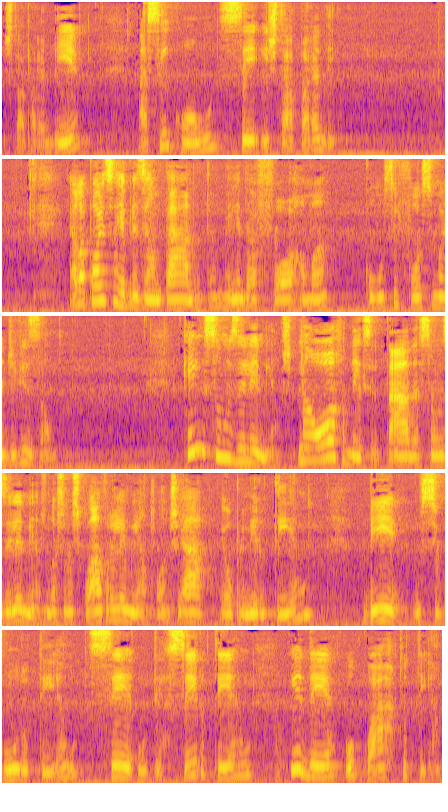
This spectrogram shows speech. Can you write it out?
está para B, assim como C está para D. Ela pode ser representada também da forma como se fosse uma divisão. Quem são os elementos? Na ordem citada são os elementos. Nós temos quatro elementos, onde A é o primeiro termo, B o segundo termo, C o terceiro termo e D o quarto termo.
